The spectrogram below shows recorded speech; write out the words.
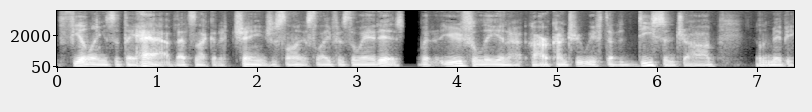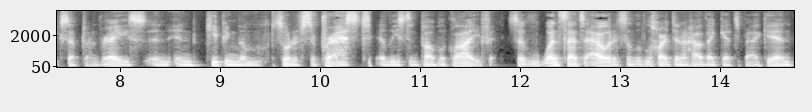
feelings that they have. That's not going to change as long as life is the way it is. But usually in our country, we've done a decent job, maybe except on race, and, in keeping them sort of suppressed, at least in public life. So once that's out, it's a little hard to know how that gets back in.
